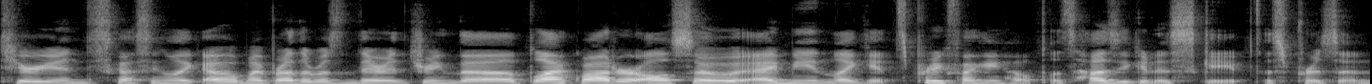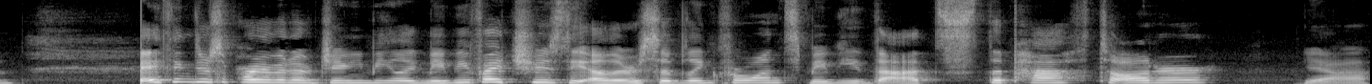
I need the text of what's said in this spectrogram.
Tyrion discussing like, oh, my brother wasn't there during the Blackwater. Also, I mean, like, it's pretty fucking hopeless. How's he gonna escape this prison? I think there's a part of it of Jaime being like, maybe if I choose the other sibling for once, maybe that's the path to honor. Yeah.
